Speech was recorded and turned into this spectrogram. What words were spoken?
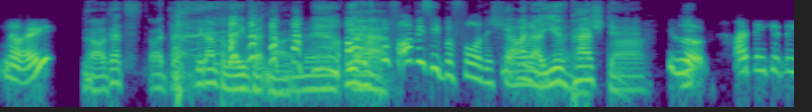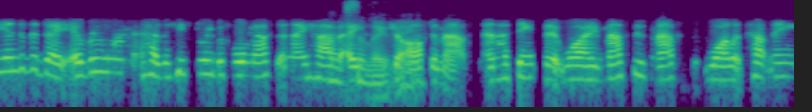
No, No, that's I, that, we don't believe that. No, Man. Oh, You it's have. obviously before the show. yeah, I know you've pashed Dan. Look, I think at the end of the day, everyone has a history before MAFS and they have a Absolutely. future after MAFS. And I think that why MAFS is MAFS while it's happening,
